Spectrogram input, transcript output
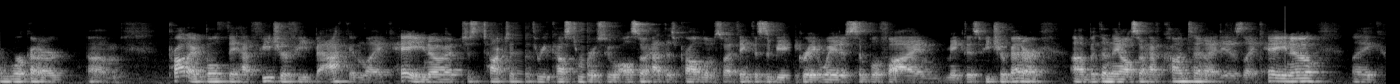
work on our um, product, both they have feature feedback and like, hey, you know, I just talked to three customers who also had this problem, so I think this would be a great way to simplify and make this feature better. Uh, but then they also have content ideas like, hey, you know, like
